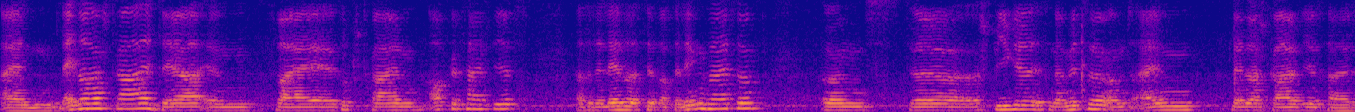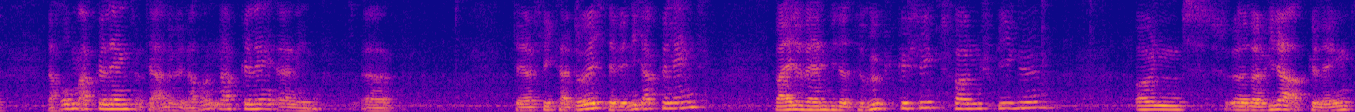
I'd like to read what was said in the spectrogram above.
einen Laserstrahl, der in zwei Substrahlen aufgeteilt wird. Also der Laser ist jetzt auf der linken Seite und der Spiegel ist in der Mitte und ein Laserstrahl wird halt nach oben abgelenkt und der andere wird nach unten abgelenkt. Äh, nee, äh, der fliegt halt durch, der wird nicht abgelenkt. Beide werden wieder zurückgeschickt von Spiegeln und äh, dann wieder abgelenkt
